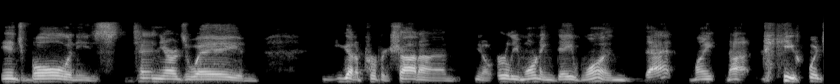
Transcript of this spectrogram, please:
inch bull and he's 10 yards away and you got a perfect shot on, you know, early morning day one, that might not be what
